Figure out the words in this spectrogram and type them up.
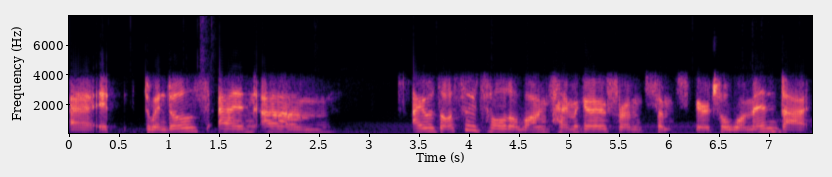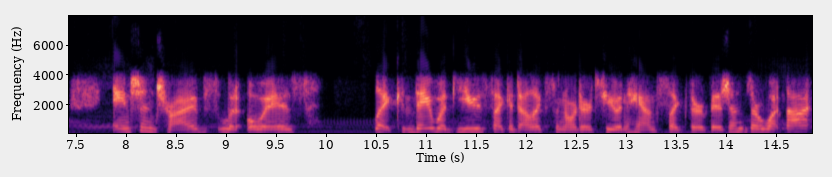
uh, it dwindles. And um, I was also told a long time ago from some spiritual woman that ancient tribes would always like they would use psychedelics in order to enhance like their visions or whatnot.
